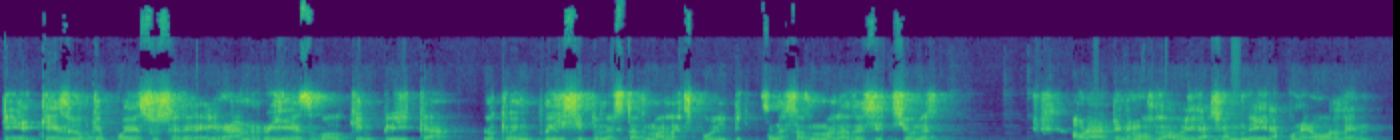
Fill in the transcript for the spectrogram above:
qué es lo que puede suceder, el gran riesgo que implica, lo que va implícito en estas malas políticas, en estas malas decisiones. Ahora tenemos la obligación de ir a poner orden,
